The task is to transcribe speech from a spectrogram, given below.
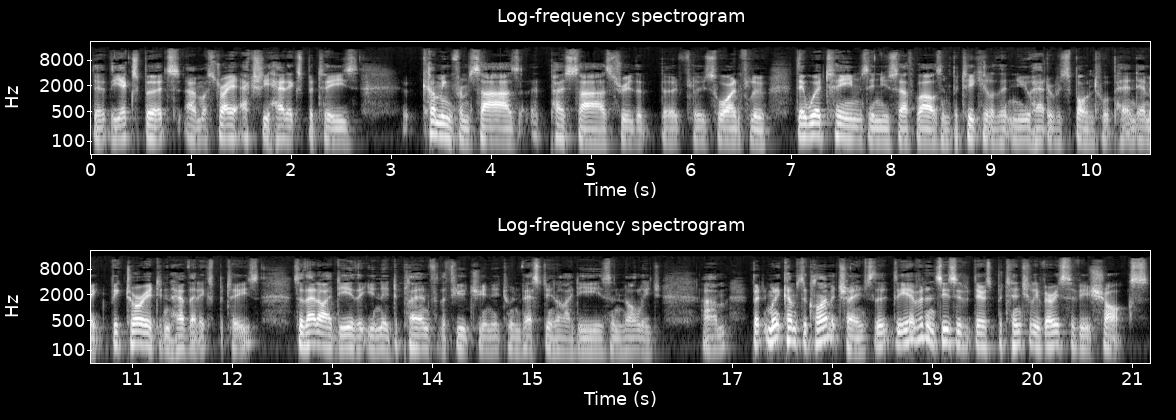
The, the experts, um, Australia actually had expertise coming from SARS, post SARS through the bird flu, swine flu, there were teams in New South Wales in particular that knew how to respond to a pandemic. Victoria didn't have that expertise. So that idea that you need to plan for the future, you need to invest in ideas and knowledge. Um, but when it comes to climate change, the, the evidence is that there's potentially very severe shocks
